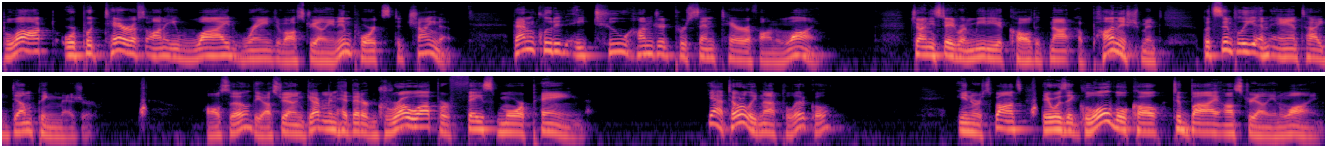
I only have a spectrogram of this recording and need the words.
blocked or put tariffs on a wide range of Australian imports to China. That included a 200% tariff on wine. Chinese state-run media called it not a punishment, but simply an anti-dumping measure. Also, the Australian government had better grow up or face more pain. Yeah, totally not political. In response, there was a global call to buy Australian wine.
